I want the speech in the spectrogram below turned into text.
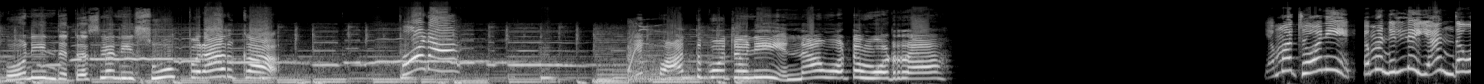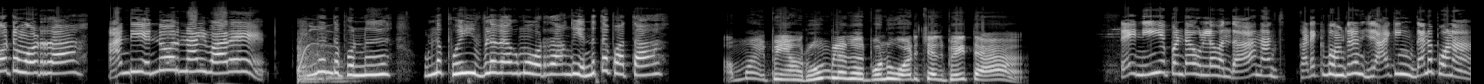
சோனி இந்த ட்ரெஸ்ல நீ சூப்பரா இருக்கா. போடா. ஏ பார்த்து போ சோனி. என்ன ஓட்டம் ஓடுறா? எம்மா சோனி எம்மா நில்லு. ஏன் இந்த ஓட்டம் ஓடுறா? ஆண்டி என்ன ஒரு நாள் வாரேன் என்ன இந்த பொண்ணு? உள்ள போய் இவ்வளவு வேகமா ஓடுறாங்க. என்னத்த பார்த்தா? அம்மா இப்ப என் ரூம்ல இருந்து ஒரு பொண்ணு ஓடிச்சு அது போயிட்டா? ஏய் நீ எப்பண்டா உள்ள வந்தா? நான் கடைக்கு போகும்போது ஜாக்கிங் தானே போனேன்.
